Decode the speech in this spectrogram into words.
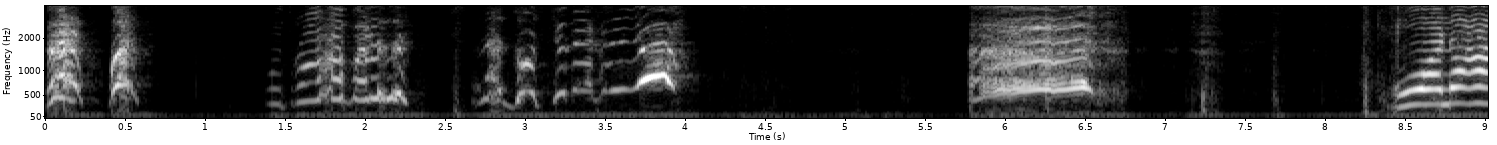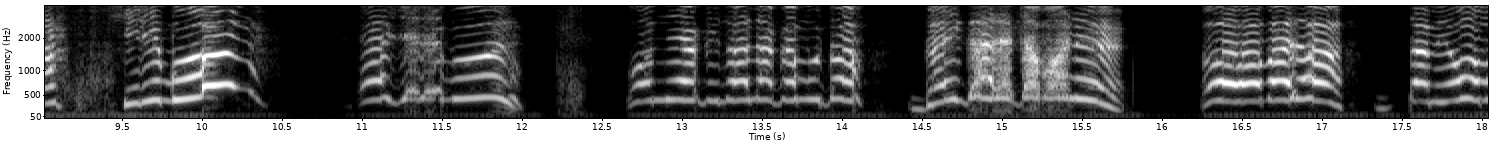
એ, પણ કૂતરો ના પડે છે અલા, ધોતિયું નીકળી ગયો ઓના શીરી બુન એ શીરી બુન ઓમ એક ના કમું તો ગઈ કાલે તમને. ઓ બાબા તો, તમે ઓમ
